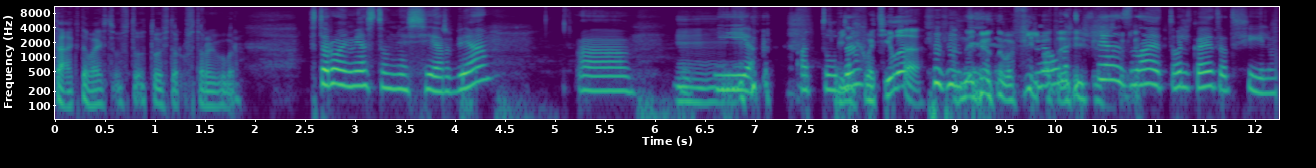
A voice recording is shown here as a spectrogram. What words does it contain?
Так, давай твой втор- второй выбор. Второе место у меня Сербия. И М, Тебе не оттуда... хватило одноименного фильма? Ну, вот что- знают только этот фильм,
